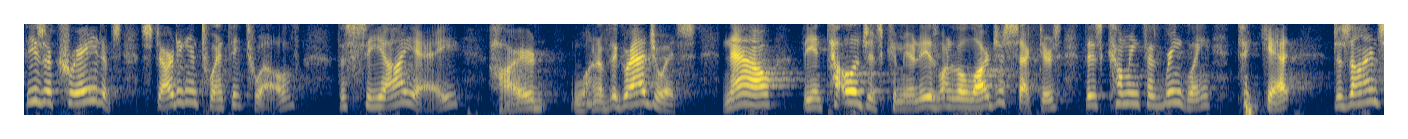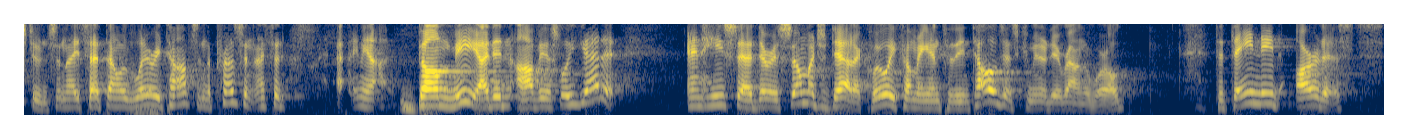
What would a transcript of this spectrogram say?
These are creatives. Starting in 2012, the CIA hired one of the graduates. Now, the intelligence community is one of the largest sectors that is coming to Ringling to get design students. And I sat down with Larry Thompson, the president, and I said, I mean, dumb me, I didn't obviously get it. And he said, there is so much data clearly coming into the intelligence community around the world that they need artists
